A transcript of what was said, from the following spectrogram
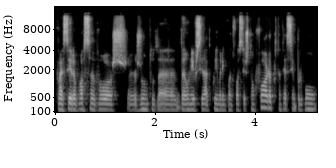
que vai ser a vossa voz eh, junto da, da Universidade de Coimbra enquanto vocês estão fora, portanto é sempre bom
